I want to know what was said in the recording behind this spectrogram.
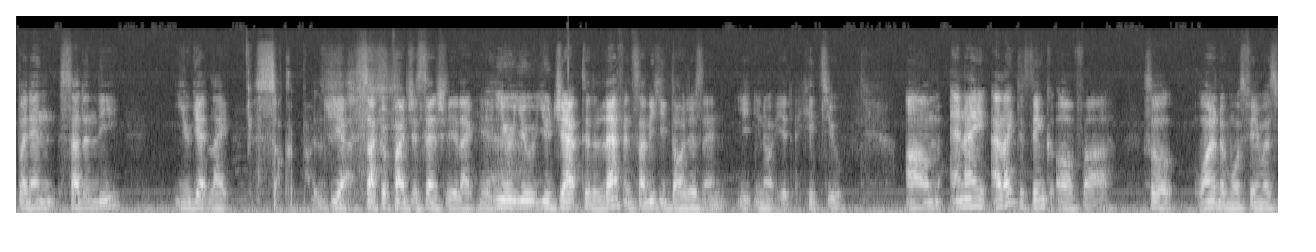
but then suddenly you get like Sucker punch. yeah sucker punch essentially like Yeah. you you you jab to the left and suddenly he dodges and you, you know it hits you um and i i like to think of uh so one of the most famous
